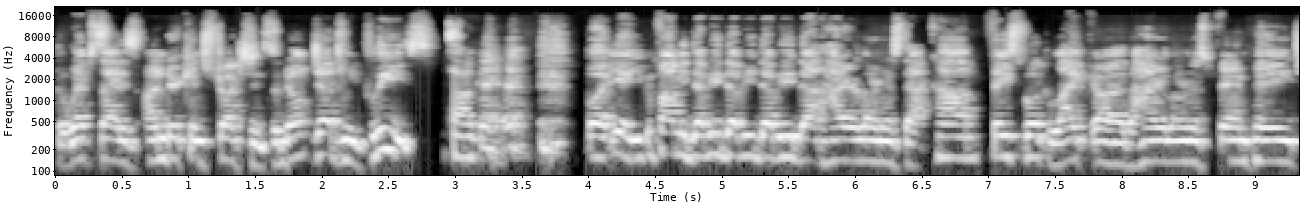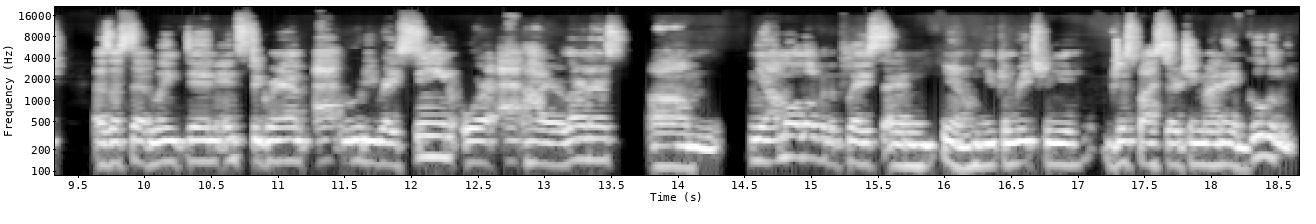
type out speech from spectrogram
the website is under construction. So don't judge me, please. It's all good. but yeah, you can find me www.hirelearners.com, Facebook, like uh, the Hire Learners fan page. As I said, LinkedIn, Instagram at Rudy Racine or at Hire Learners. Um, you know, I'm all over the place, and you know, you can reach me just by searching my name. Google me.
